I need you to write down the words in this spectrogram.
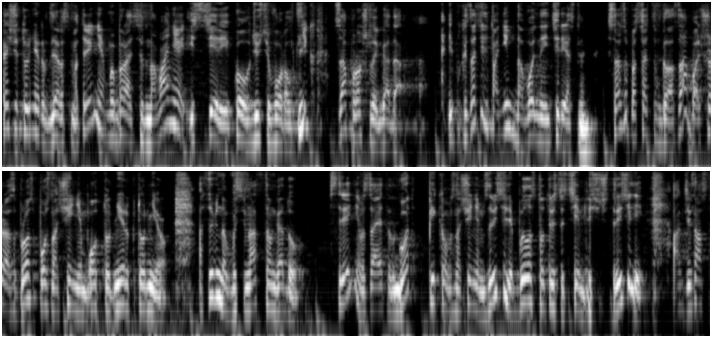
Качестве турниров для рассмотрения мы брали соревнования из серии Call of Duty World League за прошлые года. И показатели по ним довольно интересны. Сразу бросается в глаза большой разброс по значениям от турнира к турниру, особенно в 2018 году. В среднем за этот год пиковым значением зрителей было 137 тысяч зрителей, а к 2019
